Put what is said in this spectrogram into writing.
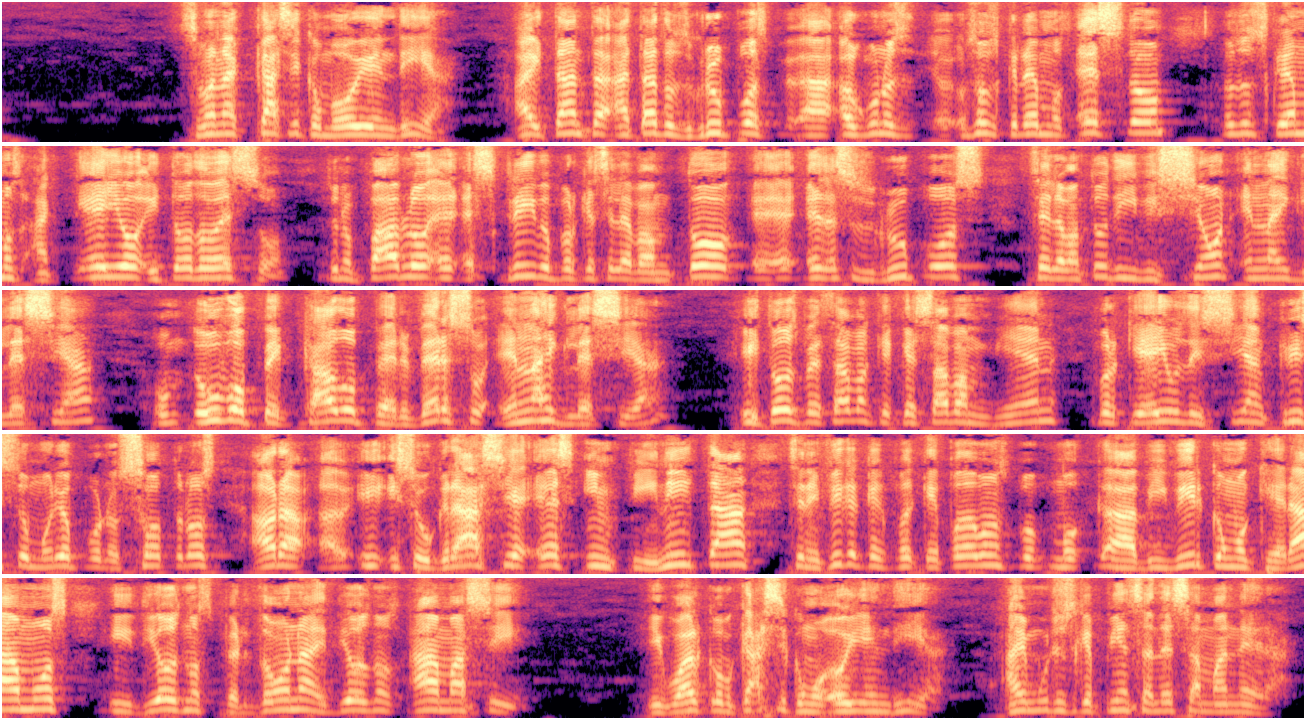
Suena casi como hoy en día. Hay, tanta, hay tantos grupos, algunos, nosotros creemos esto, nosotros creemos aquello y todo eso. Pero Pablo eh, escribe porque se levantó eh, esos grupos, se levantó división en la iglesia, hu- hubo pecado perverso en la iglesia. Y todos pensaban que, que estaban bien porque ellos decían Cristo murió por nosotros. Ahora, ah, y, y su gracia es infinita. Significa que, que podemos mo- ah, vivir como queramos y Dios nos perdona y Dios nos ama así. Igual como casi como hoy en día. Hay muchos que piensan de esa manera.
